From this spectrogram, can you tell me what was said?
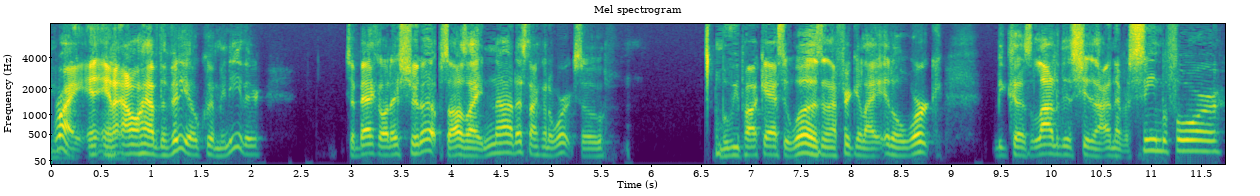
right, and, and I don't have the video equipment either to back all that shit up. So I was like, nah, that's not gonna work. So movie podcast it was, and I figured like it'll work because a lot of this shit I've never seen before,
